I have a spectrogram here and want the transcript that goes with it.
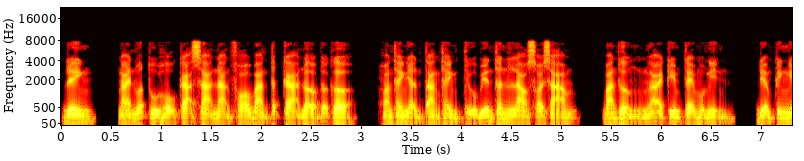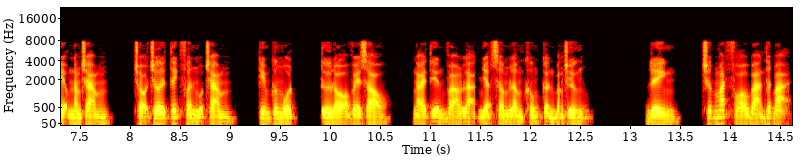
đinh, ngài nuốt thủ hộ cả xa nạn phó bản tất cả nở cờ, hoàn thành nhận tàng thành tựu biến thân lao sói sám ban thưởng ngài kim tệ một nghìn, điểm kinh nghiệm năm trăm, trò chơi tích phân một trăm, kim cương một, từ đó về sau, ngài tiến vào lạc nhật xâm lâm không cần bằng chứng. Đinh, trước mắt phó bản thất bại.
